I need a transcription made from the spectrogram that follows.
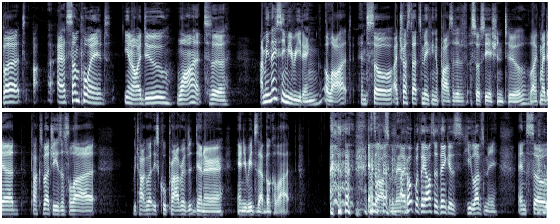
but uh, at some point, you know, I do want to I mean, they see me reading a lot, and so I trust that's making a positive association too. Like my dad talks about Jesus a lot. We talk about these cool proverbs at dinner, and he reads that book a lot. That's awesome, man. I hope what they also think is he loves me. And so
